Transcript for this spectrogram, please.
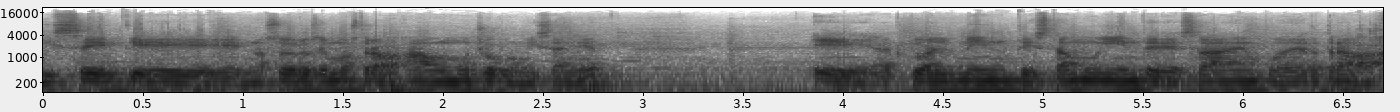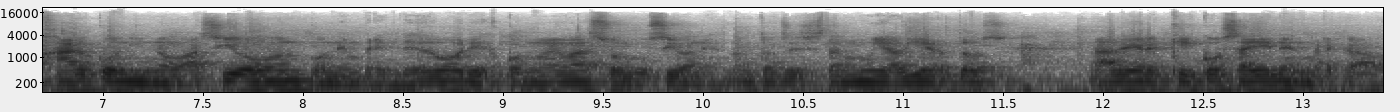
Y sé que nosotros hemos trabajado mucho con Misanet. Eh, actualmente está muy interesada en poder trabajar con innovación, con emprendedores, con nuevas soluciones. ¿no? Entonces están muy abiertos a ver qué cosa hay en el mercado.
